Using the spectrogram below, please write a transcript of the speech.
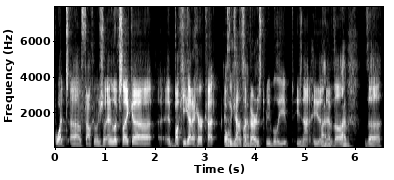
what uh, Falcon was, and it looks like uh, Bucky got a haircut. If Oh, the yeah, concept finally. art is to be believed, he's not. He doesn't I'm, have the I'm, the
